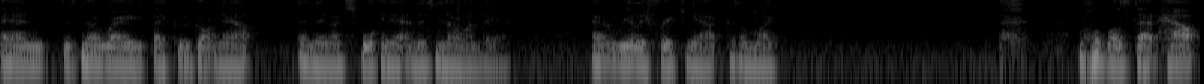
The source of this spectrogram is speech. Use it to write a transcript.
And there's no way they could have gotten out. And then I just walk in there and there's no one there. And it really freaked me out because I'm like, what was that? How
